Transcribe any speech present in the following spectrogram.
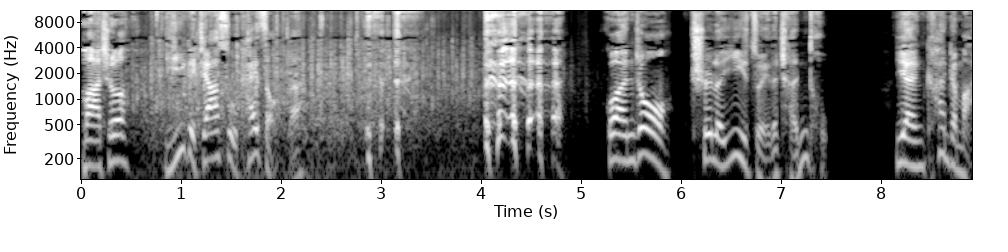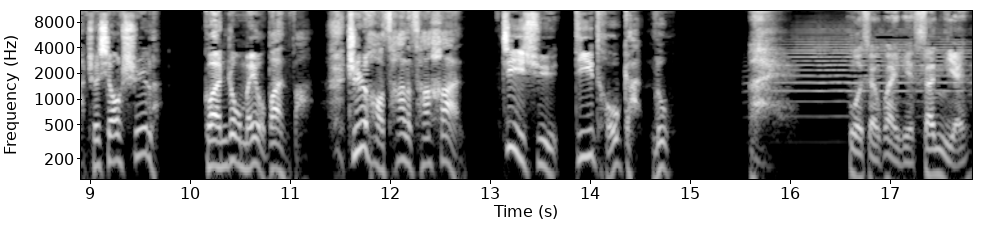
马车一个加速开走了。管仲吃了一嘴的尘土，眼看着马车消失了，管仲没有办法，只好擦了擦汗，继续低头赶路。唉，我在外面三年，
